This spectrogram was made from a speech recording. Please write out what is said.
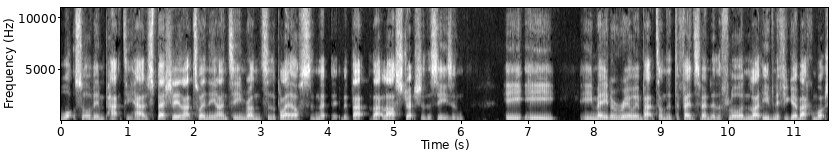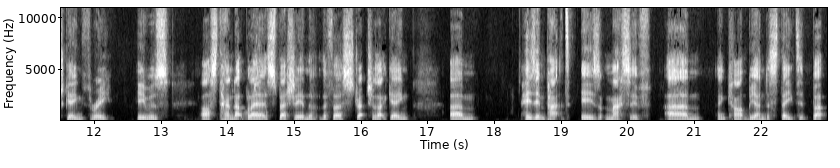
what sort of impact he had, especially in that 2019 run to the playoffs and with that that last stretch of the season. He he he made a real impact on the defensive end of the floor. And like even if you go back and watch game three, he was our standout player, especially in the, the first stretch of that game. Um, his impact is massive um, and can't be understated, but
